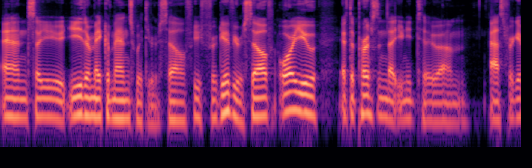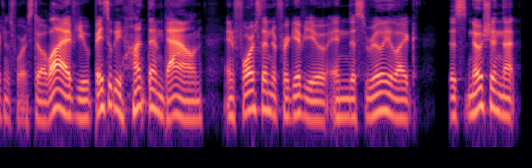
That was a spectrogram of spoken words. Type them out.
and so you, you either make amends with yourself you forgive yourself or you if the person that you need to um, ask forgiveness for is still alive you basically hunt them down and force them to forgive you in this really like this notion that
